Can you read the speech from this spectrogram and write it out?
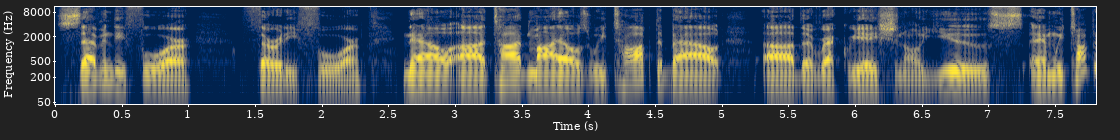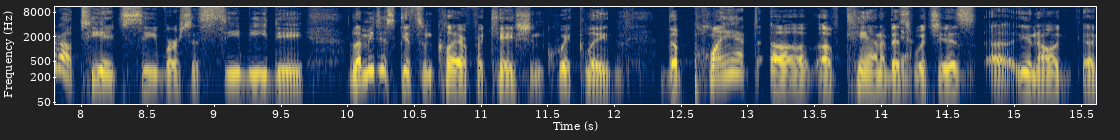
74 34. Now, uh, Todd Miles, we talked about uh, the recreational use, and we talked about THC versus CBD. Let me just get some clarification quickly. The plant of, of cannabis, yeah. which is, uh, you know, a, a,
